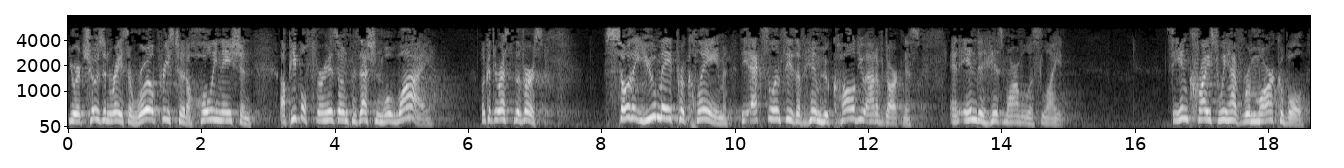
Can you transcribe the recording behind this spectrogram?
You are a chosen race, a royal priesthood, a holy nation, a people for his own possession. Well, why? Look at the rest of the verse. So that you may proclaim the excellencies of him who called you out of darkness and into his marvelous light. See, in Christ we have remarkable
